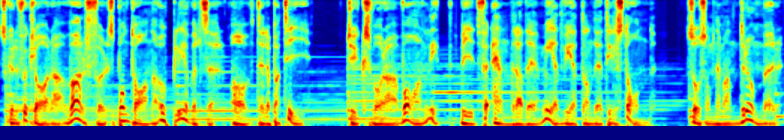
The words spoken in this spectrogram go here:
skulle förklara varför spontana upplevelser av telepati tycks vara vanligt vid förändrade medvetandetillstånd såsom när man drömmer,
